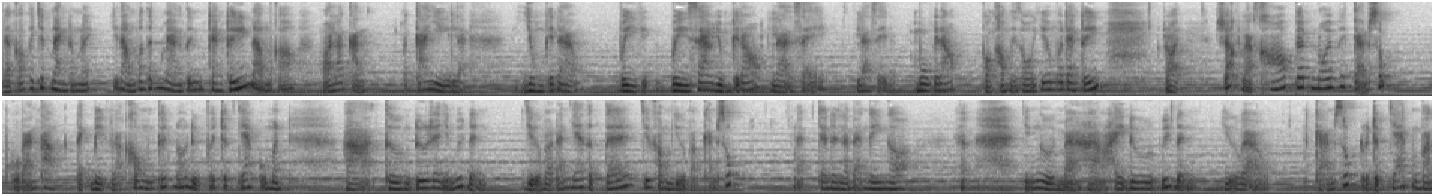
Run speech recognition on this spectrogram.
nó có cái chức năng trong đấy, chứ không có tính mang tính trang trí, nó không có hoa lá cành. Mà cái gì là dùng cái nào vì vì sao dùng cái đó là sẽ là sẽ mua cái đó. Còn không thì thôi chứ không có trang trí. Rồi rất là khó kết nối với cảm xúc của bản thân đặc biệt là không kết nối được với trực giác của mình. À, thường đưa ra những quyết định dựa vào đánh giá thực tế chứ không dựa vào cảm xúc. À, cho nên là bạn nghi ngờ. À, những người mà họ hay đưa quyết định dựa vào cảm xúc rồi trực giác vân vân.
